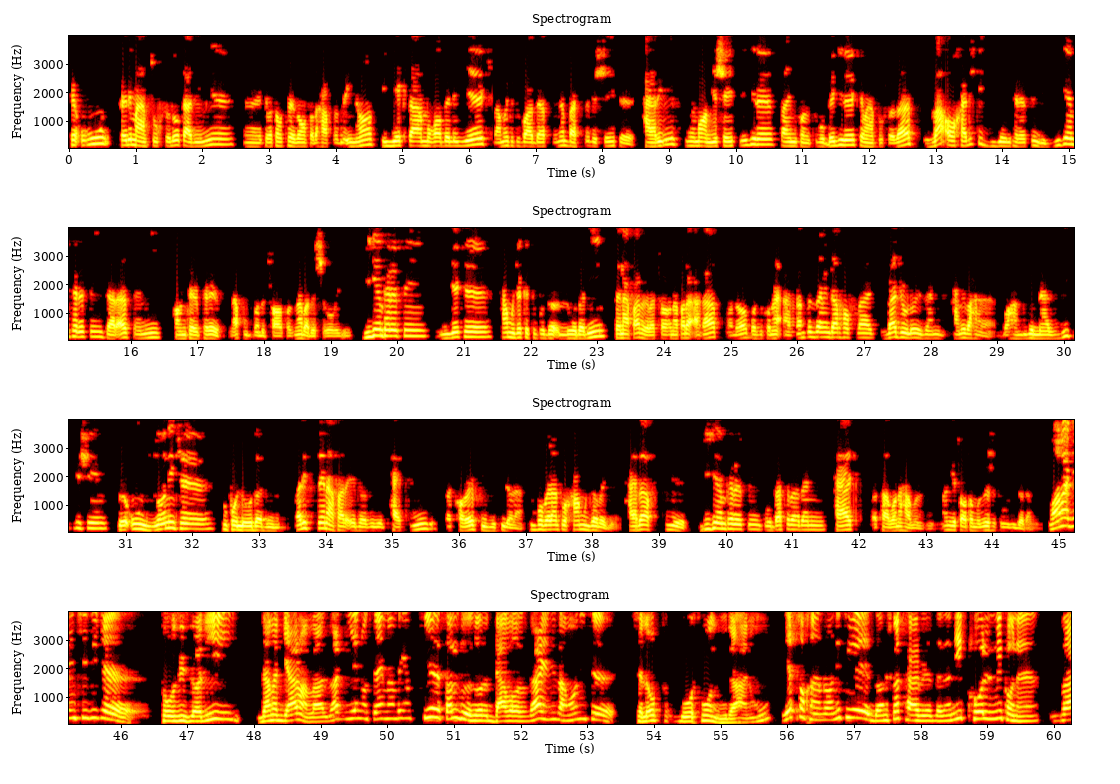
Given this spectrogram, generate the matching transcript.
که اون خیلی منسوخ شده و قدیمیه که مثلا سال سال هفتاد ایناست که یک در مقابل یک زمانی که تو باید دست میدن بسته به shape حریف. ما هم یه shape می‌گیره سعی می‌کنه تو بگیره که منسوخ شده است. و آخریش که Gegenpressing Gegenpressing در اصل یعنی counter press نه فوتبال چهار فاز نباید اشتباه بگیم. Gegenpressing میگه که همونجا که توپو لو دادیم سه نفر و چهار نفر عقب حالا بازیکن عقب بزنیم در هافلک و جلوی زمین. همه با هم, با هم دیگه نزدیک میشیم به اون زونی که توپو لو دادیم. ولی سه نفر اجازه تکلیل و کارهای فیزیکی دارن. توپو برن تو همونجا بگیرن. هدف توی دیگه امپرسینگ قدرت بدنی تک و توان حوازی. من یه چهار تا موضوعش رو توضیح دادم. محمد این چیزی که توضیح دادی؟ دمت گرم اول. بعد یه نکته من بگم. توی سال 2012 یعنی زمانی که کلوب دورتموند بوده هنوز یه سخنرانی توی دانشگاه تربیت بدنی کل می‌کنه و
